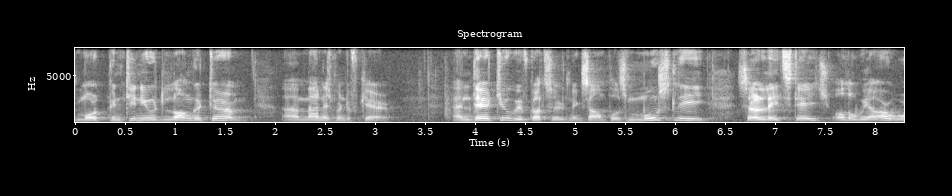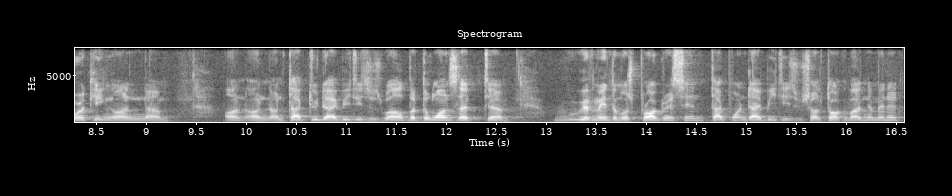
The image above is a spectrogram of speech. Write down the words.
more continued, longer term uh, management of care. And there too, we've got certain examples, mostly sort of late stage, although we are working on, um, on, on, on, type 2 diabetes as well. But the ones that uh, we've made the most progress in, type 1 diabetes, which I'll talk about in a minute,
